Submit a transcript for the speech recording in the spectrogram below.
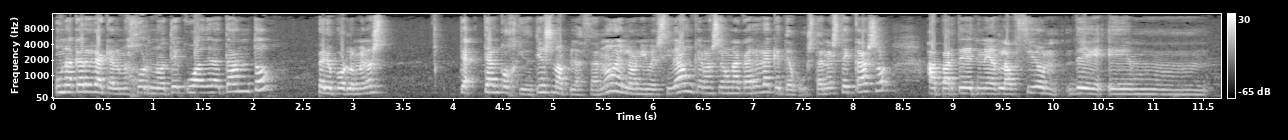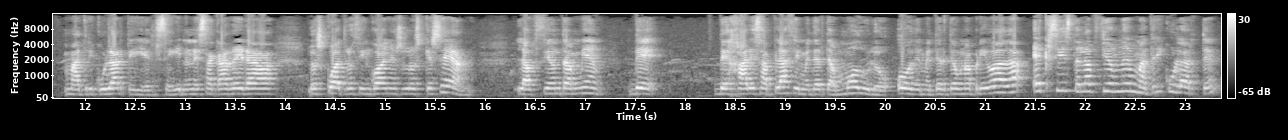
Una carrera que a lo mejor no te cuadra tanto, pero por lo menos te, han cogido, tienes una plaza, ¿no? En la universidad, aunque no sea una carrera que te gusta. En este caso, aparte de tener la opción de eh, matricularte y seguir en esa carrera los 4 o 5 años o los que sean, la opción también de dejar esa plaza y meterte a un módulo o de meterte a una privada, existe la opción de matricularte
